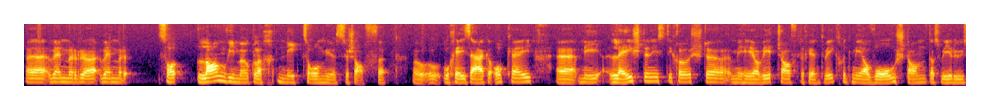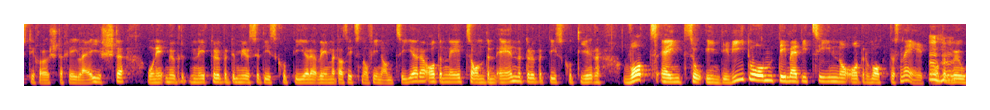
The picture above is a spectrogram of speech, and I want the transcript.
äh, wenn wir, äh, wenn wir so lang wie möglich nicht so müssen arbeiten müssen und können sagen, okay, äh, wir leisten uns die Kosten, wir haben eine wirtschaftliche Entwicklung, wir haben Wohlstand, dass wir uns die Kosten leisten und nicht, nicht darüber müssen diskutieren, wie wir das jetzt noch finanzieren oder nicht, sondern eher darüber diskutieren, will ein zu Individuum die Medizin noch oder will das nicht? Mhm. Oder? Weil,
